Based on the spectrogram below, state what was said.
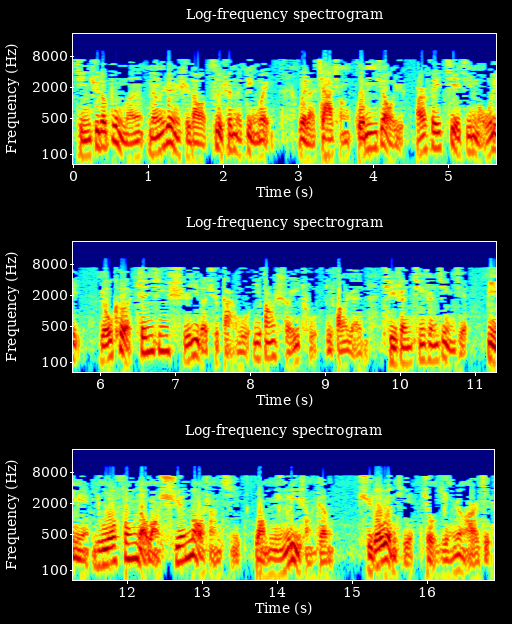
景区的部门能认识到自身的定位，为了加强国民教育，而非借机牟利。游客真心实意的去感悟一方水土、一方人，提升精神境界，避免一窝蜂的往喧闹上挤，往名利上争，许多问题就迎刃而解。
